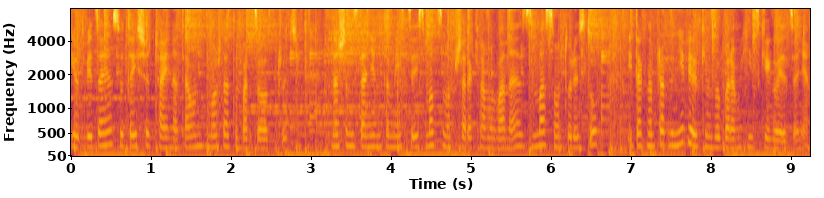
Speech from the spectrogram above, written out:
i odwiedzając tutejszy Chinatown można to bardzo odczuć. Naszym zdaniem to miejsce jest mocno przereklamowane, z masą turystów i tak naprawdę niewielkim wyborem chińskiego jedzenia.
